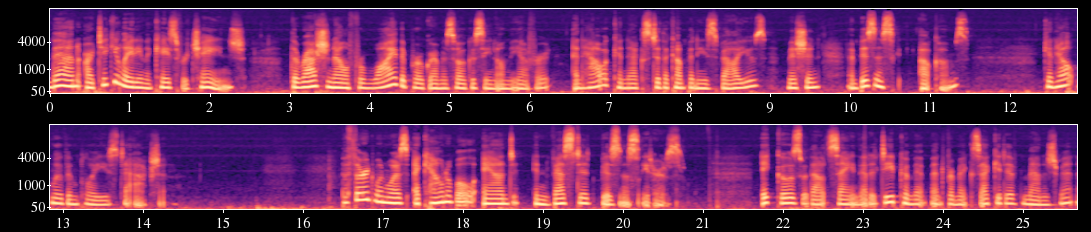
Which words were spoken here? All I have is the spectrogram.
Then, articulating a case for change, the rationale for why the program is focusing on the effort, and how it connects to the company's values, mission, and business outcomes can help move employees to action. The third one was accountable and invested business leaders. It goes without saying that a deep commitment from executive management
